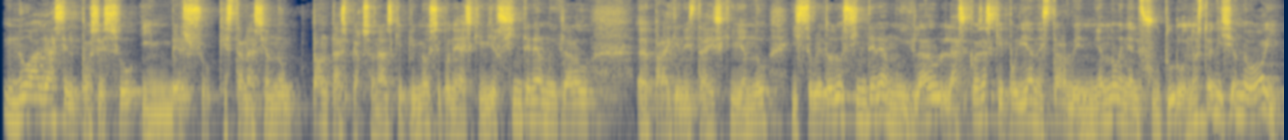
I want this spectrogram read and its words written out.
no hagas el proceso inverso que están haciendo tantas personas que primero se ponen a escribir sin tener muy claro eh, para quién está escribiendo y sobre todo sin tener muy claro las cosas que podían estar vendiendo en el futuro. No estoy diciendo hoy,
